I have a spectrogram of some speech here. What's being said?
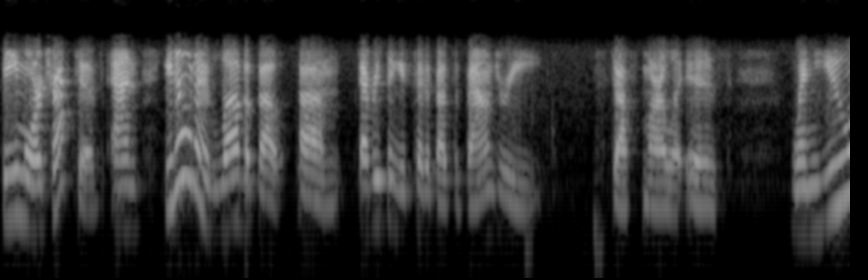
be more attractive. And you know what I love about um, everything you said about the boundary stuff, Marla, is when you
